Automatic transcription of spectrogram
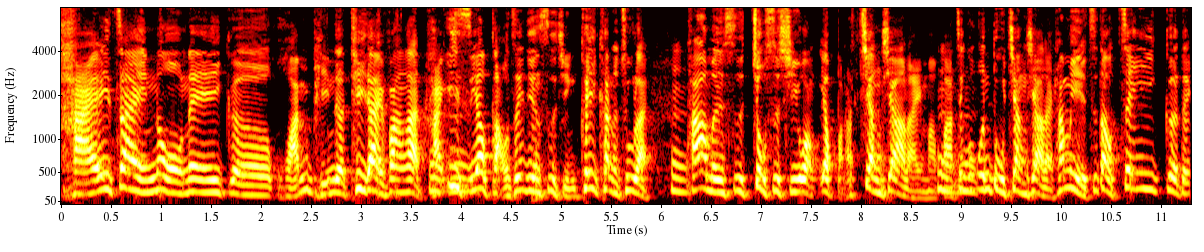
还在弄那一个环评的替代方案，还一直要搞这件事情，可以看得出来，他们是就是希望要把它降下来嘛，把这个温度降下来。他们也知道这一个的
